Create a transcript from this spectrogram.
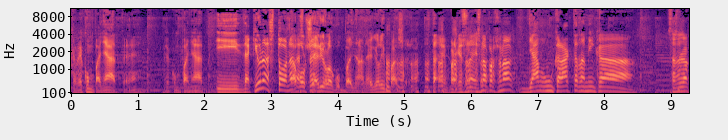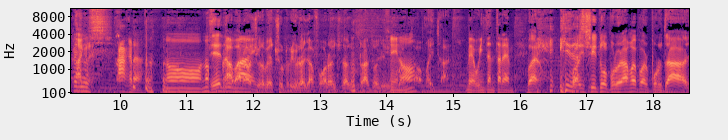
que ve acompanyat, eh? Ve acompanyat. I d'aquí una estona... Està molt sèrio l'acompanyant, eh? Què li passa? Perquè és una, és una persona ja amb un caràcter una mica... Saps allò que Agre. dius? Agre. No, no Eh, somriu no, va, no, mai. si el veig somriure allà fora, estàs un rato allí. Sí, no? Home, i tant. Bé, ho intentarem. Bueno, I de... felicito el programa per portar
